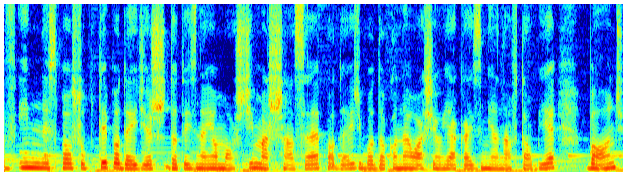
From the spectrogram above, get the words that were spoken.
w inny sposób ty podejdziesz do tej znajomości, masz szansę podejść, bo dokonała się jakaś zmiana w tobie bądź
